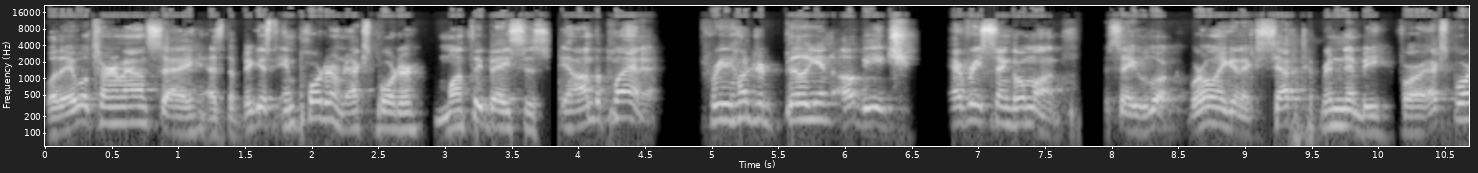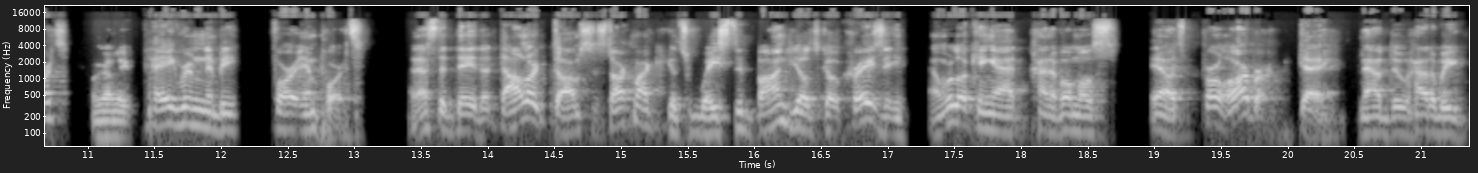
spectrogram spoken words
where they will turn around and say, as the biggest importer and exporter monthly basis on the planet, 300 billion of each every single month to say, look, we're only going to accept renminbi for our exports. We're going to pay renminbi for our imports. And that's the day the dollar dumps, the stock market gets wasted, bond yields go crazy. And we're looking at kind of almost, you know, it's Pearl Harbor day. Now, do how do we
